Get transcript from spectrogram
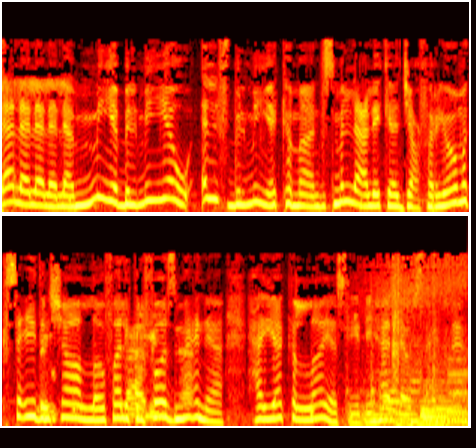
لا لا لا لا لا مية بالمية وألف بالمية كمان. بسم الله عليك يا جعفر. يومك سعيد إن شاء الله وفالك. الفوز معنا. حياك الله يا سيدي. هلا وسهلا.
